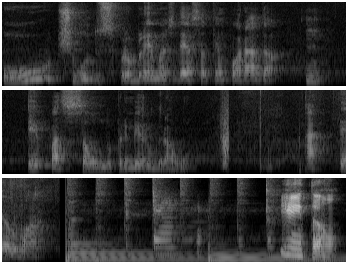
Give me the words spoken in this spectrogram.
o último dos problemas dessa temporada 1, equação do primeiro grau. Até lá! E então,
